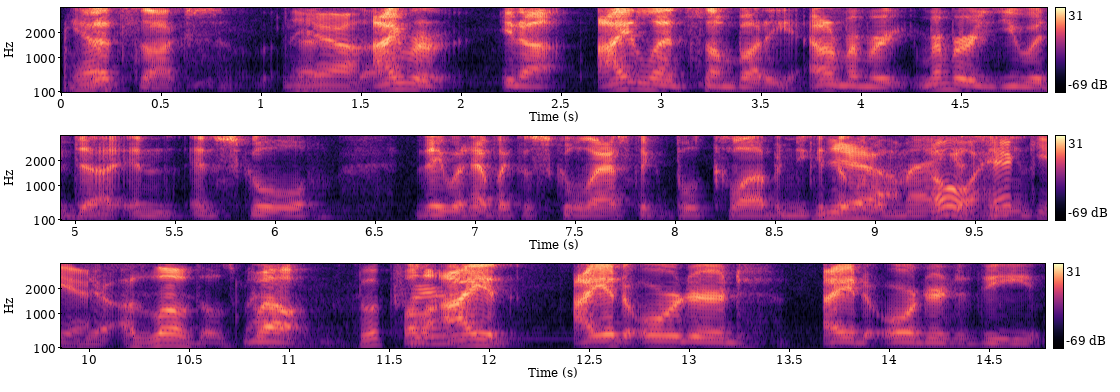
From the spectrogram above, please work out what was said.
Copy. That sucks. yeah. sucks. I re- you know I lent somebody. I don't remember. Remember you would uh, in in school they would have like the Scholastic Book Club and you get the Yeah. little oh heck yeah. Yeah, I love those. Man. Well, Book well fairs? I had I had ordered I had ordered the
